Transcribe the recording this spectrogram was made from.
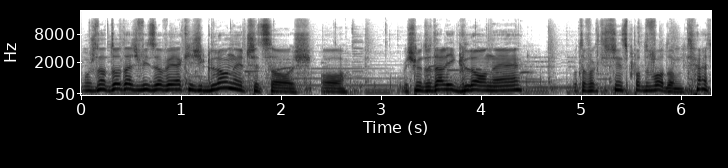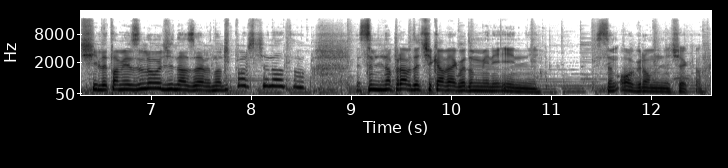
można dodać widzowie jakieś glony czy coś. O. Byśmy dodali glony, bo to faktycznie jest pod wodą. Tać, ile tam jest ludzi na zewnątrz, patrzcie na to. Jestem naprawdę ciekawy, jak będą mieli inni. Jestem ogromnie ciekaw.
